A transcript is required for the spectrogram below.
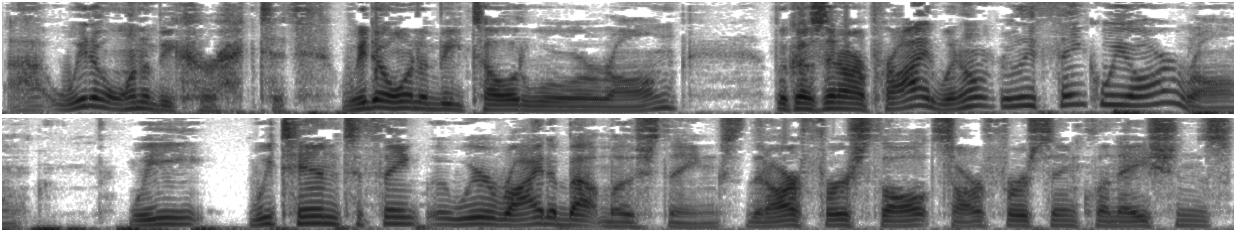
uh, we don't want to be corrected. We don't want to be told we're wrong because in our pride, we don't really think we are wrong. We, we tend to think we're right about most things, that our first thoughts, our first inclinations,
